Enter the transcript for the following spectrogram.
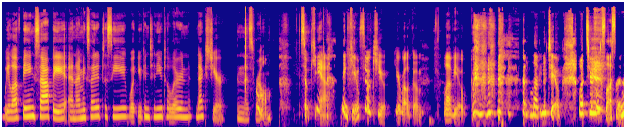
we love being sappy. And I'm excited to see what you continue to learn next year in this realm. So cute. Yeah. Thank you. So cute. You're welcome. Love you. Love you too. What's your next lesson?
